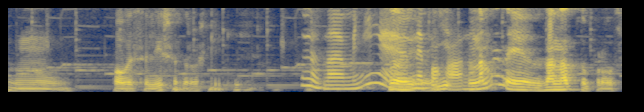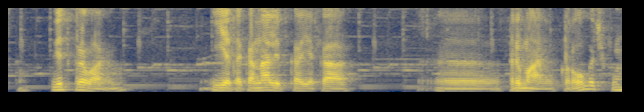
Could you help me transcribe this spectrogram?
ну, повеселіше, трошки якийсь. Не знаю, мені Ну, непогано. є- На мене занадто просто. Відкриваємо. Є така наліпка, яка е, тримає коробочку.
